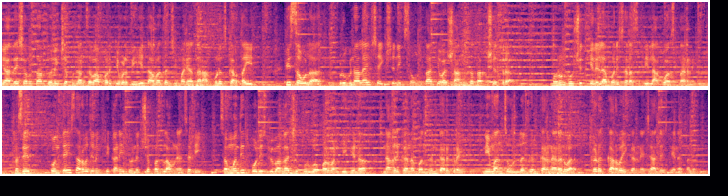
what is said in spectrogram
या आदेशानुसार ध्वनिक्षेपकांचा वापर केवळ विहित आवाजाची मर्यादा राखूनच करता येईल. ही सवलत रुग्णालय शैक्षणिक संस्था किंवा शांतता क्षेत्र म्हणून घोषित केलेल्या परिसरासाठी लागू असणार नाही. तसेच कोणत्याही सार्वजनिक ठिकाणी ध्वनिक्षेपक लावण्यासाठी संबंधित पोलीस विभागाची पूर्व परवानगी घेणं नागरिकांना बंधनकारक राहील. नियमांचं उल्लंघन करणाऱ्यांवर कडक कारवाई करण्याचे आदेश देण्यात आले.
